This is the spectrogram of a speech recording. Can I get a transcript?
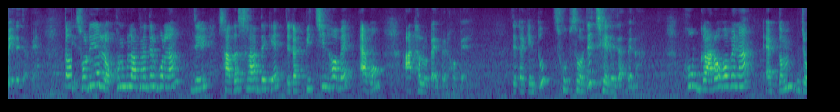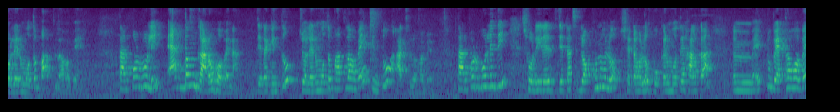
বেড়ে যাবে। তো শরীরের লক্ষণগুলো আপনাদের বললাম, যে সাদা স্রাব দেখে যেটা পিচ্ছিল হবে এবং আঠালো টাইপের হবে, যেটা কিন্তু খুব সহজে ছেড়ে যাবে না। খুব গাঢ় হবে না, একদম জলের মতো পাতলা হবে। তারপর বলি, একদম গাঢ় হবে না, যেটা কিন্তু জলের মতো পাতলা হবে, কিন্তু আঁচলো হবে। তারপর বলে দিই, শরীরের যেটা লক্ষণ হলো, সেটা হলো বুকের মধ্যে হালকা একটু ব্যথা হবে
